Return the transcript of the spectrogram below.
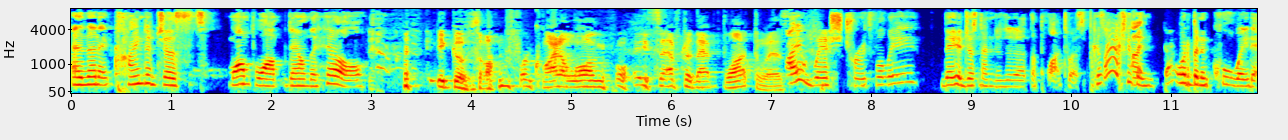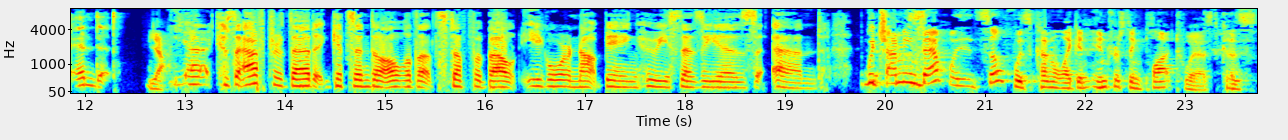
and then it kind of just womp womp down the hill. it goes on for quite a long ways after that plot twist. I wish, truthfully, they had just ended it at the plot twist because I actually think that would have been a cool way to end it. Yeah, Yeah, because after that, it gets into all of that stuff about Igor not being who he says he is, and which I mean, that itself was kind of like an interesting plot twist because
